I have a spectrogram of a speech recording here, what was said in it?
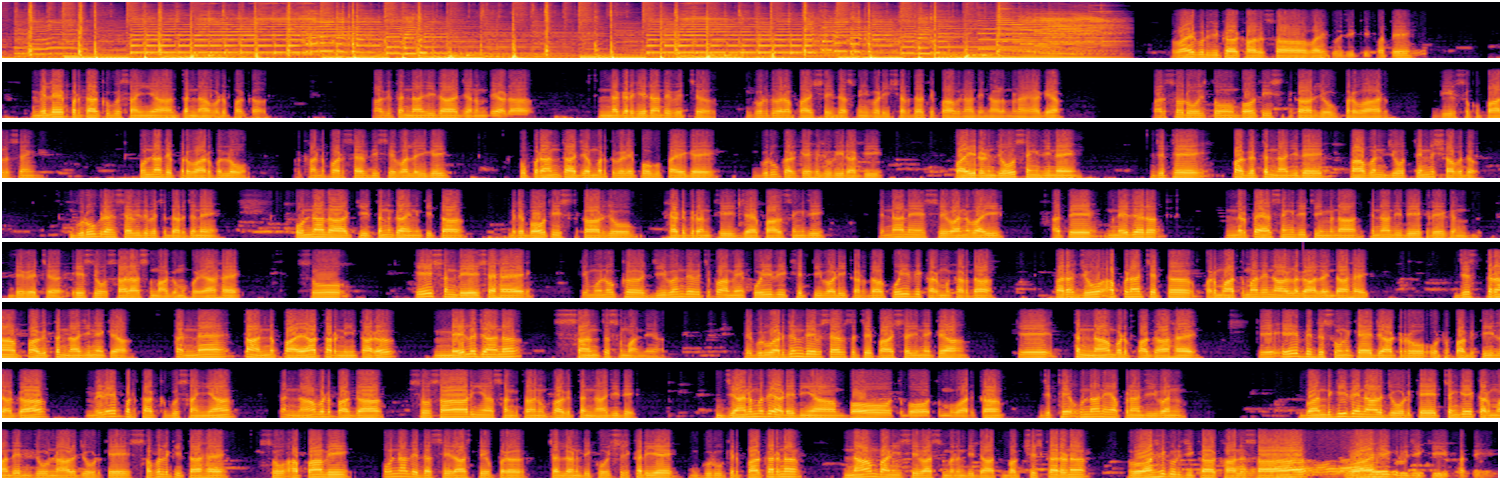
ਵਾਹਿਗੁਰੂ ਜੀ ਕਾ ਖਾਲਸਾ, ਵਾਹਿਗੁਰੂ ਜੀ ਕੀ ਫਤਿਹ। ਮਿਲੇ ਪ੍ਰਤੱਖ ਗੁਸਾਈਆਂ ਧੰਨਾ ਵਡਭਾਗਾ ਭਗਤ ਧੰਨਾ ਜੀ ਦਾ ਜਨਮ ਦਿਹਾੜਾ ਨਗਰ ਹੇਰਾਂ ਦੇ ਵਿੱਚ ਗੁਰਦੁਆਰਾ ਪਾਤਸ਼ਾਹੀ ਦਸਵੀਂ ਬੜੀ ਸ਼ਰਧਾ ਤੇ ਭਾਵਨਾ ਦੇ ਨਾਲ ਮਨਾਇਆ ਗਿਆ। ਪਰਸੋਂ ਰੋਜ਼ ਤੋਂ ਬਹੁਤ ਹੀ ਸਤਿਕਾਰਯੋਗ ਪਰਿਵਾਰ ਵੀਰ ਸੁਖਪਾਲ ਸਿੰਘ, ਉਹਨਾਂ ਦੇ ਪਰਿਵਾਰ ਵੱਲੋਂ ਅਖੰਡ ਪਾਠ ਸਾਹਿਬ ਦੀ ਸੇਵਾ ਲਈ ਗਈ। ਉਪਰੰਤ ਅੱਜ ਅੰਮ੍ਰਿਤ ਵੇਲੇ ਭੋਗ ਪਾਏ ਗਏ ਗੁਰੂ ਕਰਕੇ ਹਜ਼ੂਰੀ ਰਾਗੀ ਭਾਈ ਰਣਜੋਤ ਸਿੰਘ ਜੀ ਨੇ, ਜਿੱਥੇ ਭਗਤ ਧੰਨਾ ਜੀ ਦੇ ਪਾਵਨ ਜੋ ਤਿੰਨ ਸ਼ਬਦ ਗੁਰੂ ਗ੍ਰੰਥ ਸਾਹਿਬ ਜੀ ਦੇ ਵਿੱਚ ਦਰਜ ਨੇ। ਉਹਨਾਂ ਦਾ ਕੀਰਤਨ ਗਾਇਨ ਕੀਤਾ। ਮੇਰੇ ਬਹੁਤ ਹੀ ਸਤਿਕਾਰਯੋਗ ਹੈੱਡ ਗ੍ਰੰਥੀ ਜੈਪਾਲ ਸਿੰਘ ਜੀ ਤਿੰਨਾਂ ਨੇ ਸੇਵਾ ਨਿਭਾਈ ਅਤੇ ਮੈਨੇਜਰ ਨਿਰਭੈ ਸਿੰਘ ਜੀ ਚੀਮਨਾ, ਤਿੰਨਾਂ ਦੀ ਦੇਖ ਰੇਖ ਦੇ ਵਿੱਚ ਇਸ ਜੋ ਸਾਰਾ ਸਮਾਗਮ ਹੋਇਆ ਹੈ। ਸੋ ਇਹ ਸੰਦੇਸ਼ ਹੈ ਕਿ ਮਨੁੱਖ ਜੀਵਨ ਦੇ ਵਿੱਚ ਭਾਵੇਂ ਕੋਈ ਵੀ ਖੇਤੀਬਾੜੀ ਕਰਦਾ, ਕੋਈ ਵੀ ਕਰਮ ਕਰਦਾ, ਪਰ ਜੋ ਆਪਣਾ ਚਿੱਤ ਪਰਮਾਤਮਾ ਦੇ ਨਾਲ ਲਗਾ ਲੈਂਦਾ ਹੈ ਜਿਸ ਤਰ੍ਹਾਂ ਭਗਤ ਧੰਨਾ ਜੀ ਨੇ ਕਿਹਾ, ਧੰਨੈ ਧਨ ਪਾਇਆ ਧਰਨੀ ਧਰ, ਮਿਲ ਜਨ ਸੰਤ ਸਮਾਨਿਆ। ਤੇ ਗੁਰੂ ਅਰਜਨ ਦੇਵ ਸਾਹਿਬ ਸੱਚੇ ਪਾਤਸ਼ਾਹ ਜੀ ਨੇ ਕਿਹਾ ਕਿ ਧੰਨਾ ਬੜ ਭਾਗਾ ਹੈ ਕਿ ਇਹ ਬਿਦ ਸੁਣ ਕੇ ਜਟ ਰੋ, ਉਠ ਭਗਤੀ ਲਾਗਾ, ਮਿਲੇ ਪ੍ਰਤੱਖ ਗੁਸਾਈਆਂ, ਧੰਨਾ ਬੜ ਭਾਗਾ, ਸੋ ਸਾਰੀਆਂ ਸੰਗਤਾਂ ਨੂੰ ਭਗਤ ਧੰਨਾ ਜੀ ਦੇ। ਜਨਮ ਦਿਹਾੜੇ ਦੀਆਂ ਬਹੁਤ ਬਹੁਤ ਮੁਬਾਰਕਾਂ, ਜਿੱਥੇ ਉਹਨਾਂ ਨੇ ਆਪਣਾ ਜੀਵਨ ਬੰਦਗੀ ਦੇ ਨਾਲ ਜੋੜ ਕੇ, ਚੰਗੇ ਕਰਮਾਂ ਦੇ ਜੋੜ ਨਾਲ ਜੋੜ ਕੇ ਸਫਲ ਕੀਤਾ ਹੈ, ਸੋ ਆਪਾਂ ਵੀ ਉਹਨਾਂ ਦੇ ਦੱਸੇ ਰਸਤੇ ਉੱਪਰ ਚੱਲਣ ਦੀ ਕੋਸ਼ਿਸ਼ ਕਰੀਏ। ਗੁਰੂ ਕਿਰਪਾ ਕਰਨ, ਨਾਮ ਬਾਣੀ ਸੇਵਾ ਸਿਮਰਨ ਦੀ ਦਾਤ ਬਖਸ਼ਿਸ਼ ਕਰਨ। ਵਾਹਿਗੁਰੂ ਜੀ ਕਾ ਖਾਲਸਾ, ਵਾਹਿਗੁਰੂ ਜੀ ਕੀ ਫਤਿਹ।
